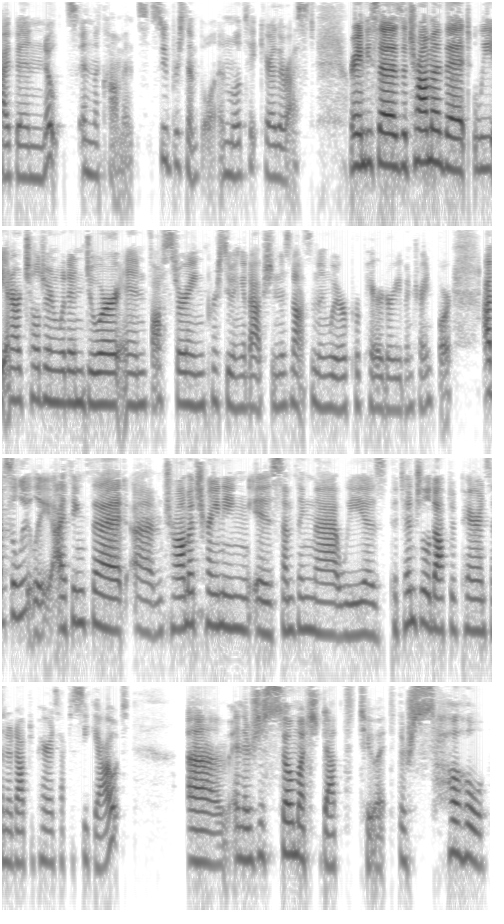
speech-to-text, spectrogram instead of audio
type in notes in the comments. Super simple, and we'll take care of the rest. Randy says the trauma that we and our children would endure in fostering, pursuing adoption is not something we were prepared or even trained for. Absolutely. I think that um, trauma training is something that we as potential adoptive parents and adoptive parents have to seek out. Um, and there's just so much depth to it. There's so,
